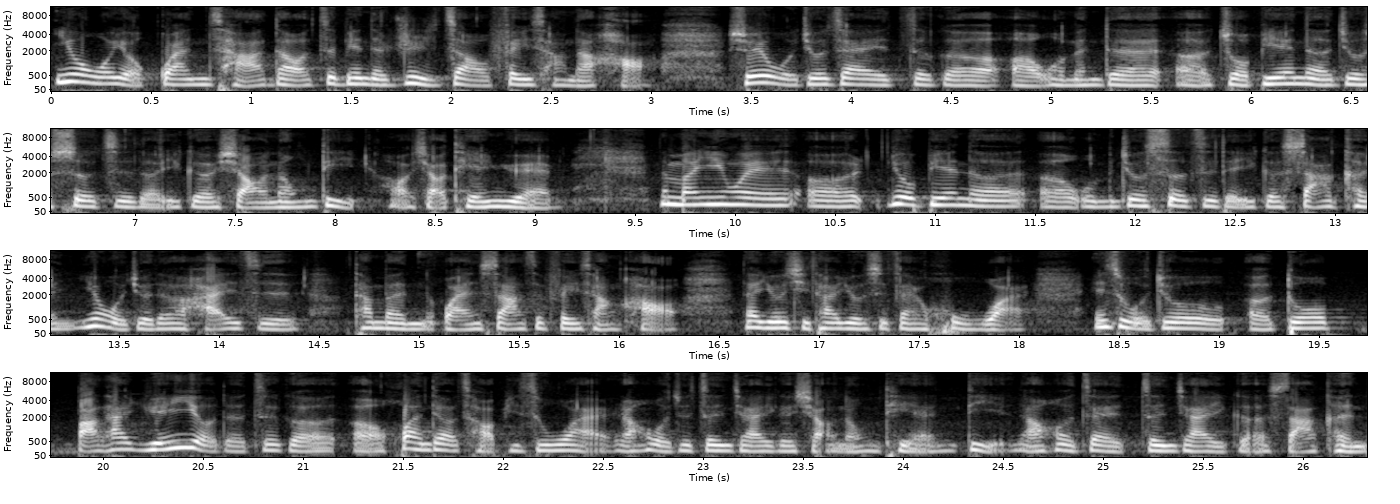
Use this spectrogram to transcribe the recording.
因为我有观察到这边的日照非常的好，所以我就在这个呃我们的呃左边呢就设置了一个小农地，好小田园。那么因为呃右边呢呃我们就设置的一个沙坑，因为我觉得孩子他们玩沙是非常好，那尤其他又是在户外，因此我就呃多。把它原有的这个呃换掉草皮之外，然后我就增加一个小农田地，然后再增加一个沙坑。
